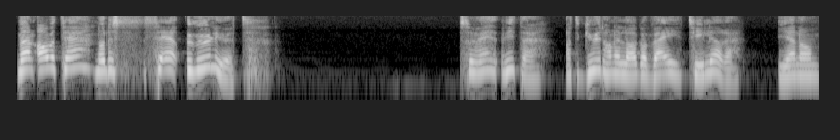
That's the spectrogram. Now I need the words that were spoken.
Men av og til, når det ser umulig ut, så vet jeg at Gud han har laga vei tidligere gjennom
